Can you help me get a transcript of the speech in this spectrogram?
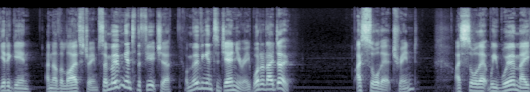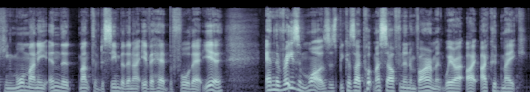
yet again, another live stream. So moving into the future, or moving into January, what did I do? I saw that trend. I saw that we were making more money in the month of December than I ever had before that year. And the reason was, is because I put myself in an environment where I, I, I could make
